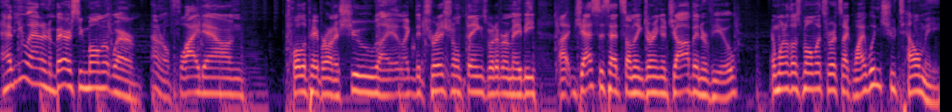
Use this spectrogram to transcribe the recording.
have you had an embarrassing moment where I don't know, fly down, toilet paper on a shoe, like, like the traditional things, whatever it may be? Uh, Jess has had something during a job interview, and one of those moments where it's like, why wouldn't you tell me?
